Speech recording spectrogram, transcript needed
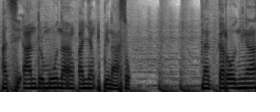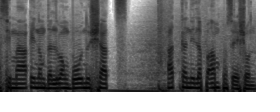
at si Andrew muna ang kanyang ipinasok. Nagkaroon nga si Maki ng dalawang bonus shots at kanila pa ang possession.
